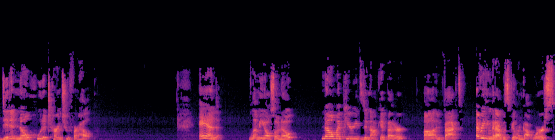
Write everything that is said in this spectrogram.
didn't know who to turn to for help. And let me also note no, my periods did not get better. Uh, in fact, everything that I was feeling got worse.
